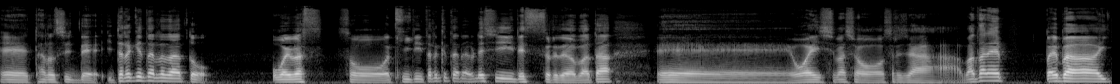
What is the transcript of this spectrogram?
えー、楽しんでいただけたらなと思います。そう、聞いていただけたら嬉しいです。それではまた、えー、お会いしましょう。それじゃあ、またねバイバーイ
